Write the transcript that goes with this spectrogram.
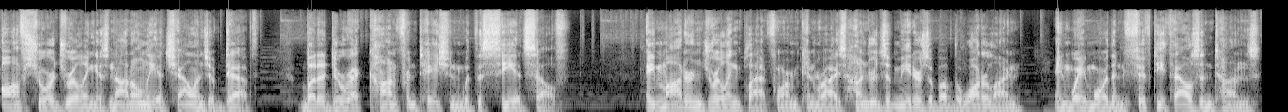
offshore drilling is not only a challenge of depth, but a direct confrontation with the sea itself. A modern drilling platform can rise hundreds of meters above the waterline and weigh more than 50,000 tons,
